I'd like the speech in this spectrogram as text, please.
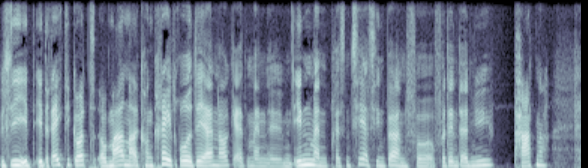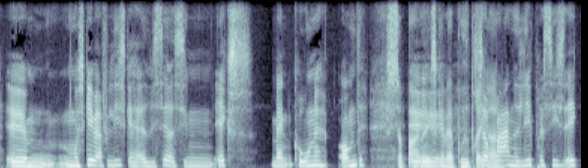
vil sige, et, et rigtig godt og meget, meget konkret råd, det er nok, at man, øh, inden man præsenterer sine børn for, for den der nye partner, øh, måske i hvert fald lige skal have adviseret sin eks mand, kone om det. Så barnet øh, ikke skal være budbringeren. Så barnet lige præcis ikke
